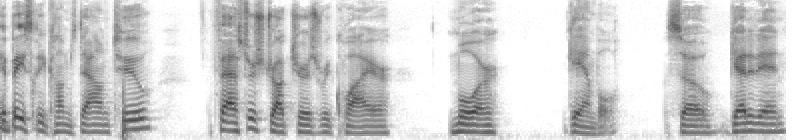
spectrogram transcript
it basically comes down to faster structures require more gamble. So get it in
